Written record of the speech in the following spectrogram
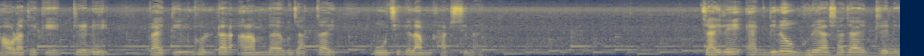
হাওড়া থেকে ট্রেনে প্রায় তিন ঘণ্টার আরামদায়ক যাত্রায় পৌঁছে গেলাম ঘাটশিলায়। চাইলে একদিনেও ঘুরে আসা যায় ট্রেনে।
